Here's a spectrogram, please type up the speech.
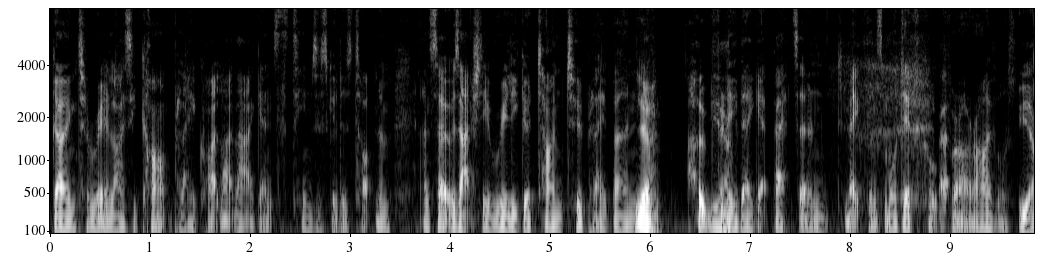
going to realise he can't play quite like that against the teams as good as Tottenham, and so it was actually a really good time to play Burnley. Yeah. Hopefully they get better and make things more difficult for our rivals. Yeah.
